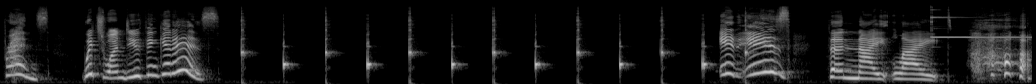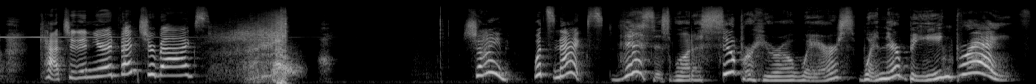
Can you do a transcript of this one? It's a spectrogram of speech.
Friends, which one do you think it is? It is the night light. Catch it in your adventure bags. Shine, what's next? This is what a superhero wears when they're being brave.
